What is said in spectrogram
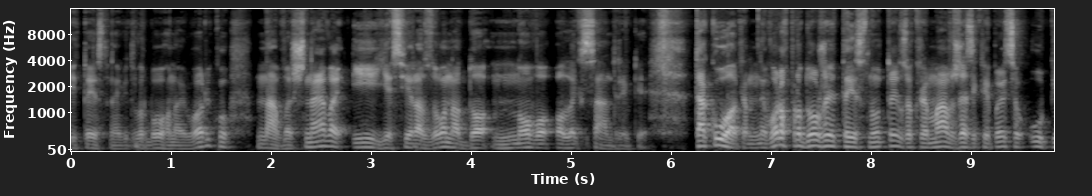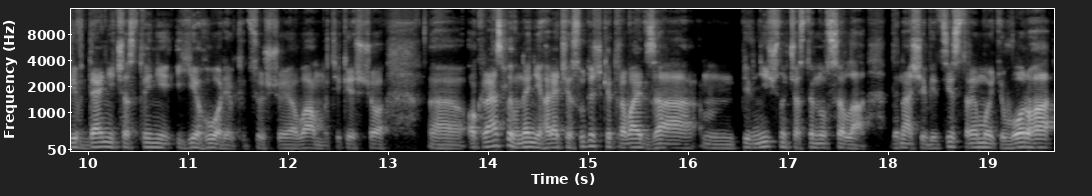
І тисне від Вербового на Єгорівку на Вишневе і є сіра зона до Новоолександрівки. Так от ворог продовжує тиснути. Зокрема, вже закріпився у південній частині Єгорівки. Цю що я вам тільки що е, окреслив. Нині гарячі сутички тривають за м, північну частину села, де наші бійці стримують ворога.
